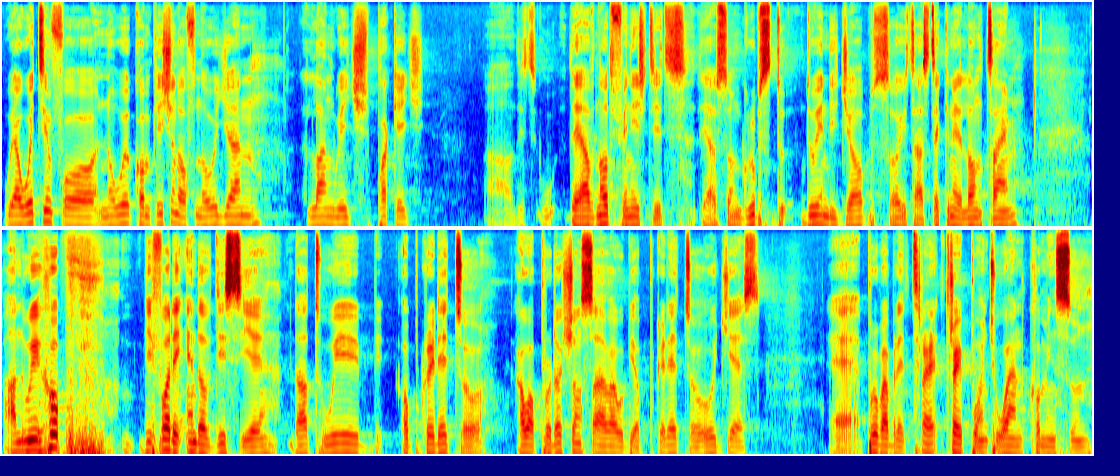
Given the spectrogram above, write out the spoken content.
we are waiting for Norway completion of Norwegian language package. Uh, this, they have not finished it. There are some groups do, doing the job, so it has taken a long time. And we hope before the end of this year that we upgraded to, our production server will be upgraded to OJS, uh, probably 3.1 coming soon.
